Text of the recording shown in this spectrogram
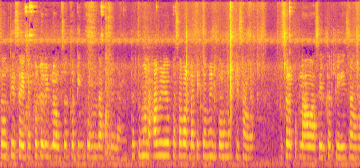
चौतीस साईजच्या कटोरी ब्लाऊजचं कटिंग करून दाखवलेलं आहे. तर तुम्हाला हा व्हिडिओ कसा वाटला ते कमेंट करून नक्की सांगा. दुसरा कुठला हवा असेल तर तेही सांगा.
